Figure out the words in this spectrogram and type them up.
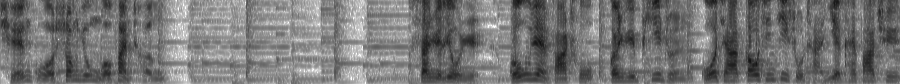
全国双拥模范城。三月六日，国务院发出关于批准国家高新技术产业开发区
